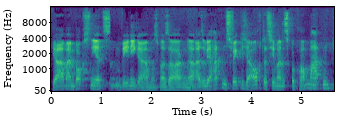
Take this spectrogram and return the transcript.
Ja, beim Boxen jetzt weniger, muss man sagen. Ne? Also wir hatten es wirklich auch, dass jemand es bekommen hatten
